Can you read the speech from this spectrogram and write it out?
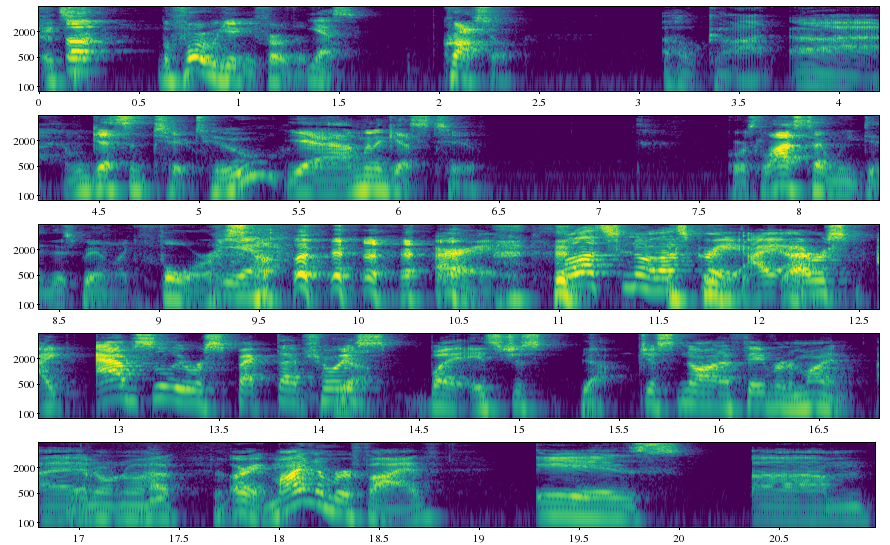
It's Uh, before we get any further, yes. crossover. Oh God. Uh, I'm guessing two. two. Yeah, I'm gonna guess two. Of course, last time we did this, we had like four. so- Yeah. All right. Well, that's no, that's great. I I, res- I absolutely respect that choice, but it's just Yeah. just not a favorite of mine. I, I don't know how. All right, my number five is um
